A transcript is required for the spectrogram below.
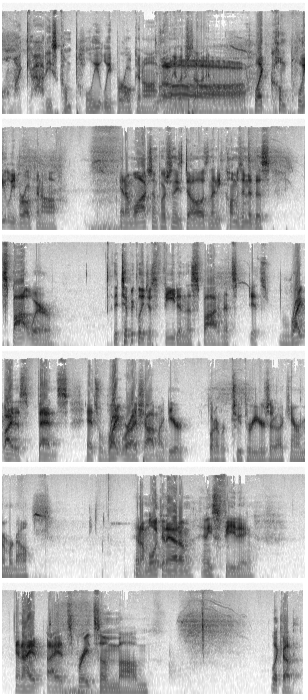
oh my god, he's completely broken off on the other side Ah, like completely broken off. And I'm watching him pushing these does, and then he comes into this spot where they typically just feed in this spot, and it's it's right by this fence, and it's right where I shot my deer, whatever two three years ago, I can't remember now. And I'm looking at him, and he's feeding, and I had, I had sprayed some um, like a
